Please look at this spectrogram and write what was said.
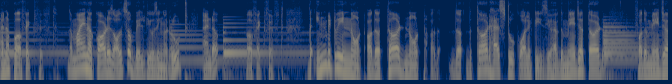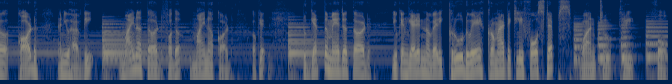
and a perfect fifth. The minor chord is also built using a root and a perfect fifth. The in between note or the third note, the, the, the third has two qualities. You have the major third for the major chord, and you have the minor third for the minor chord. Okay, to get the major third, you can get it in a very crude way, chromatically four steps one, two, three, four.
